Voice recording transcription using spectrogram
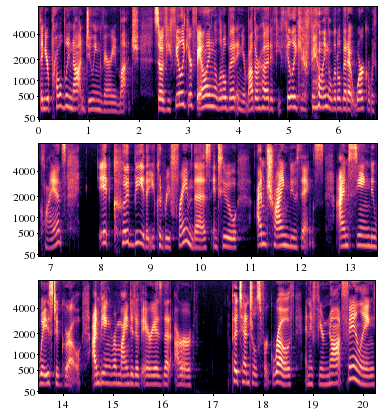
then you're probably not doing very much. So if you feel like you're failing a little bit in your motherhood, if you feel like you're failing a little bit at work or with clients, it could be that you could reframe this into I'm trying new things. I'm seeing new ways to grow. I'm being reminded of areas that are potentials for growth. And if you're not failing,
